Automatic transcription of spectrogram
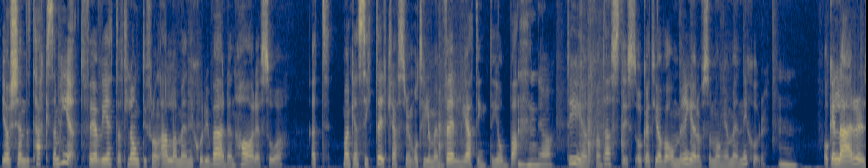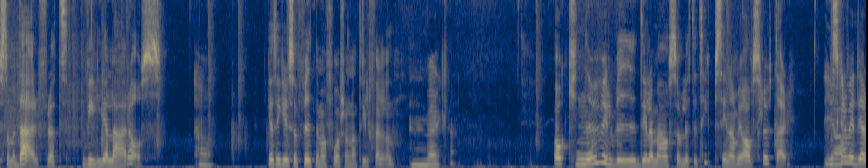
jag kände tacksamhet för jag vet att långt ifrån alla människor i världen har det så. Att man kan sitta i ett klassrum och till och med välja att inte jobba. Ja. Det är helt fantastiskt och att jag var omringad av så många människor. Mm. Och en lärare som är där för att vilja lära oss. Ja. Jag tycker det är så fint när man får sådana tillfällen. Mm, verkligen. Och nu vill vi dela med oss av lite tips innan vi avslutar. Vi Ja. skulle vilja dela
